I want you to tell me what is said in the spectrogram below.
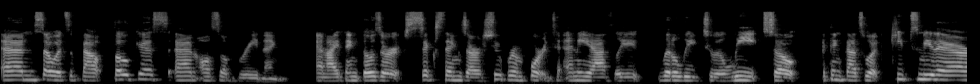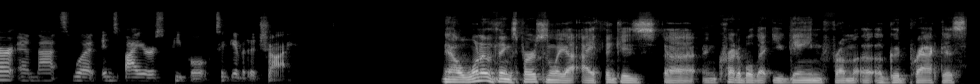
And so it's about focus and also breathing. And I think those are six things are super important to any athlete, little league to elite. So I think that's what keeps me there and that's what inspires people to give it a try. Now, one of the things personally I, think is uh, incredible that you gain from a, a, good practice.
